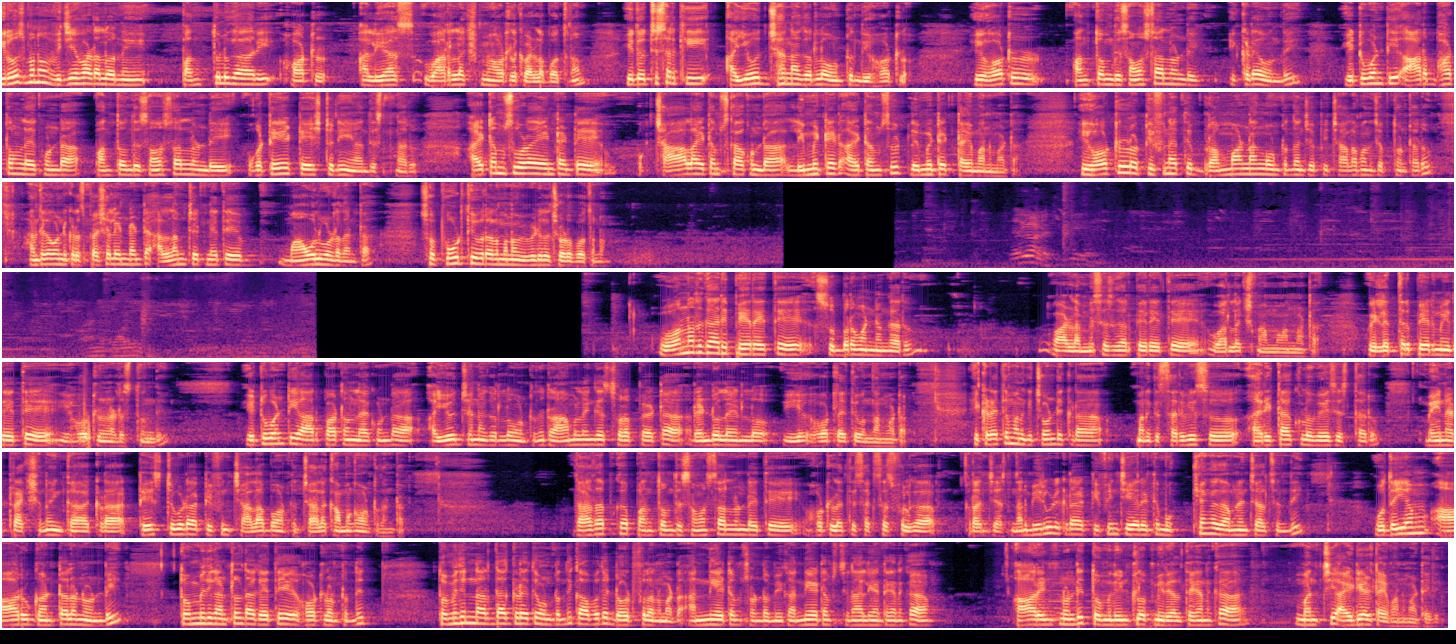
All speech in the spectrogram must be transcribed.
ఈరోజు మనం విజయవాడలోని పంతులు గారి హోటల్ అలియాస్ వరలక్ష్మి హోటల్కి వెళ్ళబోతున్నాం. ఇది వచ్చేసరికి అయోధ్య నగర్లో ఉంటుంది ఈ హోటల్. ఈ హోటల్ పంతొమ్మిది సంవత్సరాల నుండి ఇక్కడే ఉంది. ఎటువంటి ఆర్భాటం లేకుండా పంతొమ్మిది సంవత్సరాల నుండి ఒకటే టేస్ట్ని అందిస్తున్నారు. ఐటమ్స్ కూడా ఏంటంటే చాలా ఐటమ్స్ కాకుండా లిమిటెడ్ ఐటమ్స్ లిమిటెడ్ టైం అన్నమాట. ఈ హోటల్లో టిఫిన్ అయితే బ్రహ్మాండంగా ఉంటుందని చెప్పి చాలామంది చెప్తుంటారు. అంతేకాకుండా ఇక్కడ స్పెషల్ ఏంటంటే అల్లం చట్నీ అయితే మామూలుగా ఉండదంట. సో పూర్తి వివరాలు మనం వీడియోలో చూడబోతున్నాం. ఓనర్ గారి పేరైతే సుబ్రహ్మణ్యం గారు. వాళ్ళ మిస్సెస్ గారి పేరైతే వరలక్ష్మి అమ్మ అనమాట వీళ్ళిద్దరి పేరు మీద అయితే ఈ హోటల్ నడుస్తుంది. ఎటువంటి ఆర్పాటం లేకుండా అయోధ్య నగర్లో ఉంటుంది. రామలింగేశ్వరపేట రెండో లైన్లో ఈ హోటల్ అయితే ఉందన్నమాట. ఇక్కడైతే మనకి చూడండి ఇక్కడ మనకి సర్వీసు అరిటాకులో వేసి ఇస్తారు మెయిన్ అట్రాక్షన్. ఇంకా ఇక్కడ టేస్ట్ కూడా టిఫిన్ చాలా బాగుంటుంది. చాలా కమ్మగా ఉంటుందంట. దాదాపుగా పంతొమ్మిది సంవత్సరాల నుండి అయితే హోటల్ అయితే సక్సెస్ఫుల్గా రన్ చేస్తున్నారు. మీరు కూడా ఇక్కడ టిఫిన్ చేయాలంటే ముఖ్యంగా గమనించాల్సింది ఉదయం ఆరు గంటల నుండి తొమ్మిది గంటల దాకా అయితే హోటల్ ఉంటుంది. తొమ్మిదిన్నర దాకా అయితే ఉంటుంది కాకపోతే డౌట్ఫుల్ అనమాట అన్ని ఐటమ్స్ ఉండవు. మీకు అన్ని ఐటమ్స్ తినాలి అంటే కనుక ఆరింటి నుండి తొమ్మిదింటిలోపు మీరు వెళ్తే కనుక మంచి ఐడియల్ టైం అనమాట ఇది.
